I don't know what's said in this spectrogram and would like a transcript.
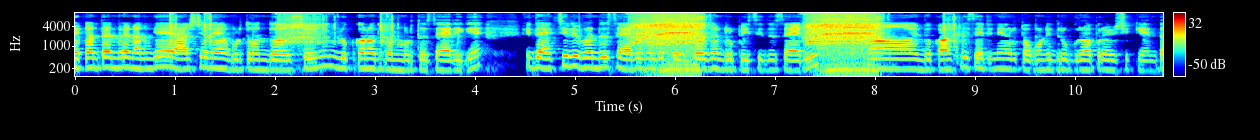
ಯಾಕಂತಂದರೆ ನನಗೆ ಆಶ್ಚರ್ಯ ಆಗ್ಬಿಡ್ತು. ಒಂದು ಶೈನಿಂಗ್ ಲುಕ್ ಅನ್ನೋದು ಬಂದ್ಬಿಡ್ತು ಸ್ಯಾರಿಗೆ. ಇದು ಆ್ಯಕ್ಚುಲಿ ಬಂದು ಸ್ಯಾರಿ ಬಂದು ಟೆನ್ ತೌಸಂಡ್ ರುಪೀಸ್ ಇದು ಸ್ಯಾರಿ ಇದು ಕಾಸ್ಟ್ಲಿ ಸ್ಯಾರಿನೇ ಅವರು ತೊಗೊಂಡಿದ್ರು ಗೃಹ ಪ್ರವೇಶಕ್ಕೆ ಅಂತ.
